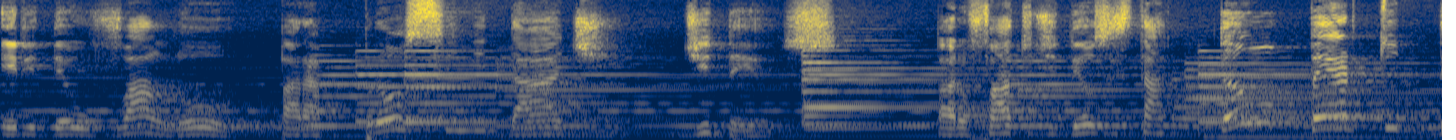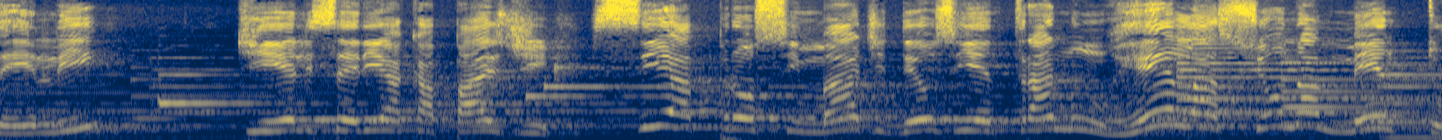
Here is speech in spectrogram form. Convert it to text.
ele deu valor para a proximidade de Deus, para o fato de Deus estar tão perto dele que ele seria capaz de se aproximar de Deus e entrar num relacionamento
